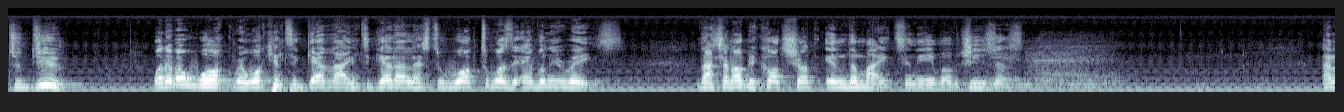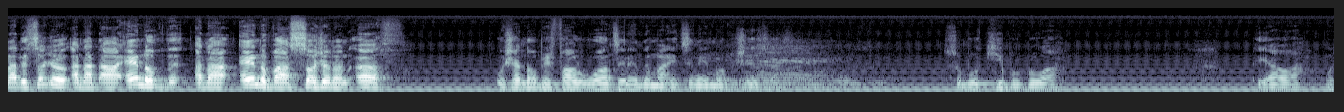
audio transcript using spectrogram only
to do, whatever work we're working together in togetherness to work towards the heavenly race, that shall not be cut short in the mighty name of Jesus. And at the and at our end of the at our end of our sojourn on earth, we shall not be found wanting in the mighty name of Jesus. So mo kí gbogbo wa, ìyá wa, mo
